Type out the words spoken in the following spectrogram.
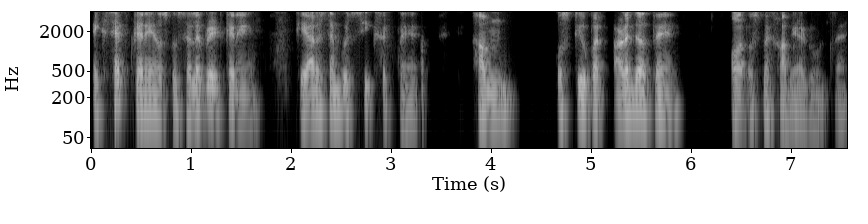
ایکسیپٹ کریں، اس کو سیلیبریٹ کریں کہ یار اس سے ہم کچھ سیکھ سکتے ہیں۔ ہم اس کے اوپر اڑ جاتے ہیں اور اس میں خامیاں ڈھونڈتے ہیں۔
